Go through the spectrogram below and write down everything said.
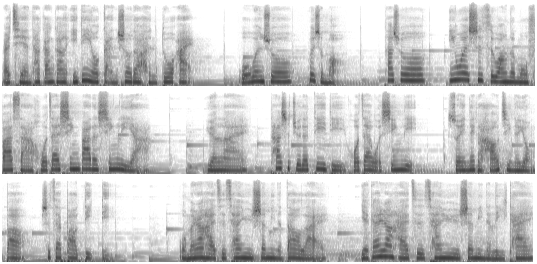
而且他刚刚一定有感受到很多爱。”我问说：“为什么？”他说。因为狮子王的母法萨活在辛巴的心里呀，原来他是觉得弟弟活在我心里，所以那个好紧的拥抱是在抱弟弟。我们让孩子参与生命的到来，也该让孩子参与生命的离开。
